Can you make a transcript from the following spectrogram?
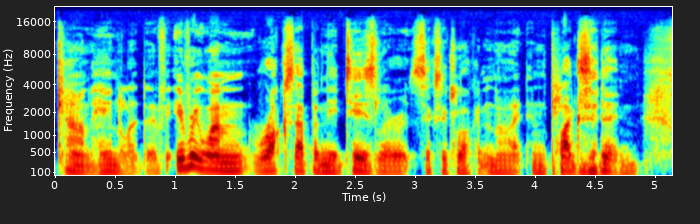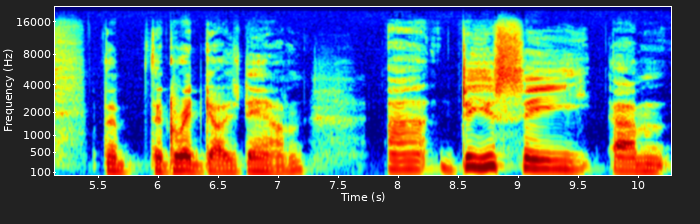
can't handle it. If everyone rocks up in their Tesla at six o'clock at night and plugs it in, the the grid goes down. Uh, do you see um,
